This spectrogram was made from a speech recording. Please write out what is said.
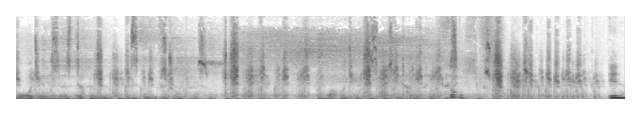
volume. Audiences double as eavesdroppers. Audiences double as eavesdroppers. in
